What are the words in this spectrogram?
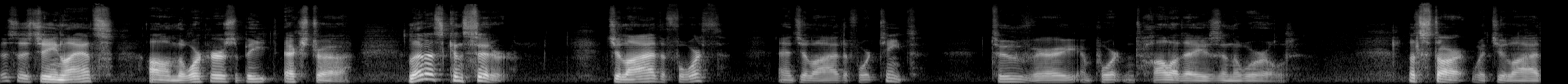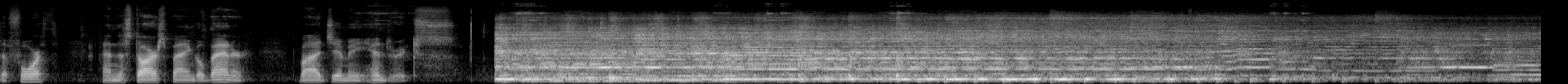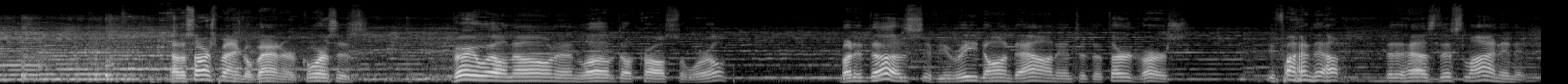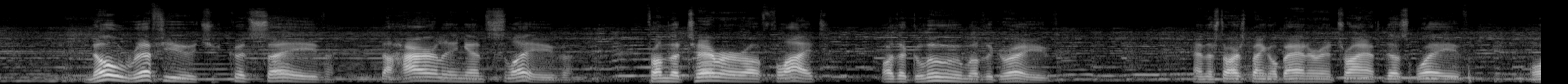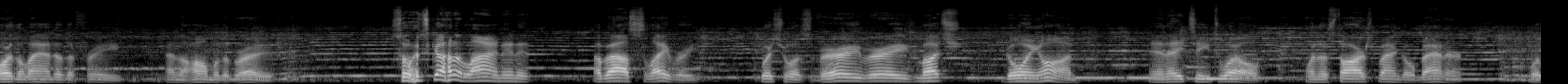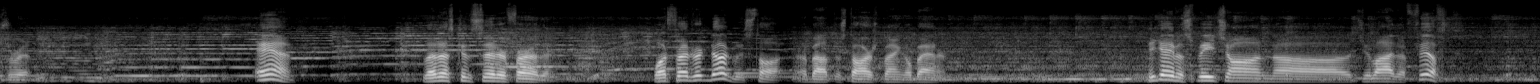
This is Gene Lantz on the Workers Beat Extra. Let us consider July the 4th and July the 14th, two very important holidays in the world. Let's start with July the 4th and the Star Spangled Banner by Jimi Hendrix. Now, the Star Spangled Banner, of course, is very well known and loved across the world. But it does, if you read on down into the third verse, you find out that it has this line in it No refuge could save the hireling and slave from the terror of flight or the gloom of the grave. And the Star Spangled Banner in triumph does wave or the land of the free and the home of the brave. So it's got a line in it about slavery, which was very, very much going on in 1812 when the Star Spangled Banner was written. And let us consider further what Frederick Douglass thought about the Star Spangled Banner. He gave a speech on uh, July the 5th,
